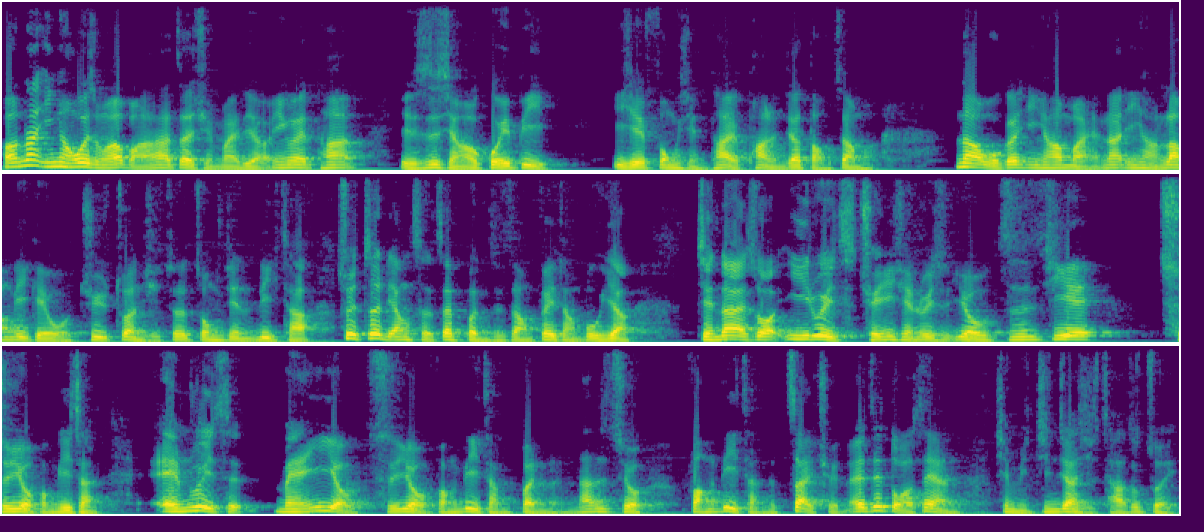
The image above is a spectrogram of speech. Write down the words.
好，那银行为什么要把它的债权卖掉？因为它也是想要规避一些风险，它也怕人家倒账嘛。那我跟银行买，那银行让利给我去赚取这中间的利差，所以这两者在本质上非常不一样。简单来说，E-REITs 权益险 REITs 有直接持有房地产，MREITs 没有持有房地产本人，它是只有房地产的债权。哎，这多少钱？先比金价起插出嘴。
